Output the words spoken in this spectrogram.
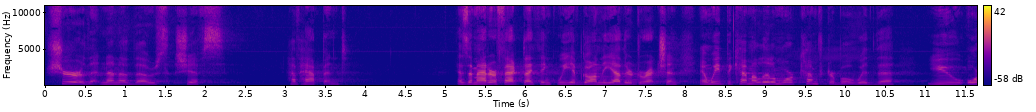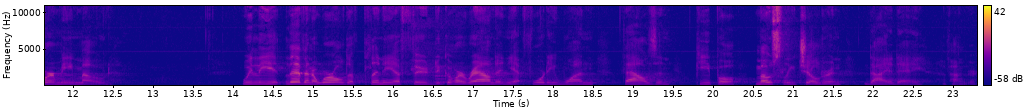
sure that none of those shifts have happened. As a matter of fact, I think we have gone the other direction and we've become a little more comfortable with the you or me mode. We live in a world of plenty of food to go around, and yet 41,000 people, mostly children, die a day of hunger.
